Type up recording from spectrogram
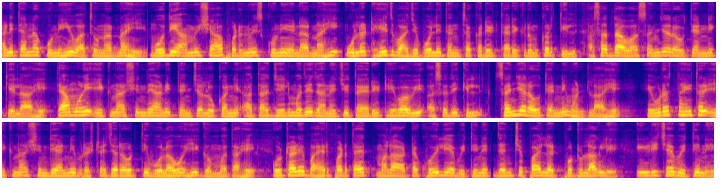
आणि त्यांना कुणीही वाचवणार नाही. मोदी अमित शहा फडणवीस कुणी येणार नाही? उलट हेच भाजपवाले त्यांचा करेक्ट कार्यक्रम करतील असा दावा संजय राऊत यांनी केला आहे. त्यामुळे एकनाथ शिंदे आणि त्यांच्या लोकांनी आता जेलमध्ये जाण्याची तयारी ठेवावी असं देखील संजय राऊत यांनी म्हटलं आहे. एवढंच नाही तर एकनाथ शिंदे यांनी भ्रष्टाचारावरती बोलावं ही गंमत आहे. घोटाळे बाहेर पडतायत मला अटक होईल या भीतीने ज्यांचे पाय लटपटू लागले. ईडीच्या भीतीने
